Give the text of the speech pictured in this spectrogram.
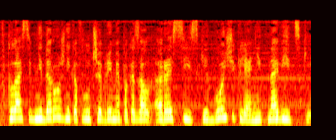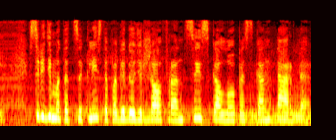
В классе внедорожников лучшее время показал российский гонщик Леонид Новицкий. Среди мотоциклистов победу одержал Франциско Лопес Кантарда.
